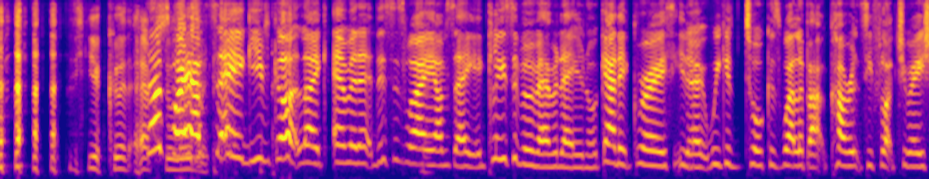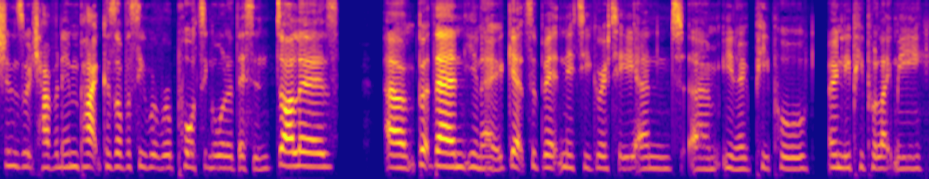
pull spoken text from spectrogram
you could. Absolutely. That's why I'm saying you've got like M&A. This is why I'm saying inclusive of M&A and organic growth. You know, we could talk as well about currency fluctuations, which have an impact because obviously we're reporting all of this in dollars. Um, but then you know it gets a bit nitty gritty, and um, you know people only people like me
